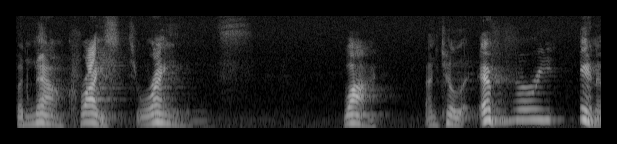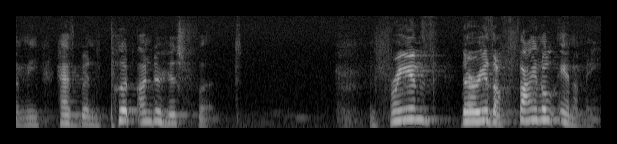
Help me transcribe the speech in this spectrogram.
But now Christ reigns. Why? Until every enemy has been put under his foot. And friends, there is a final enemy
